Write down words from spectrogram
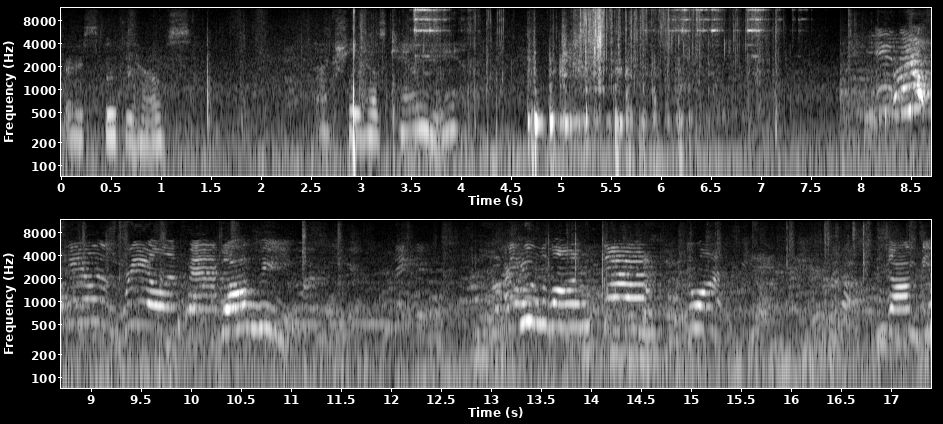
Very spooky house. Actually has candy. Zombie. Are you the one? The one. Zombie.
